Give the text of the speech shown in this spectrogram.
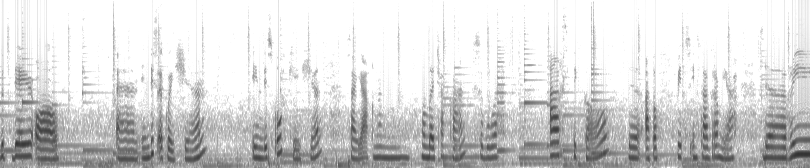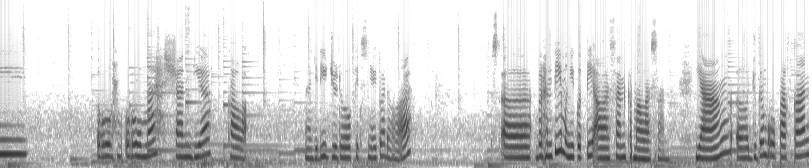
good day all. And in this equation, in this occasion, saya akan membacakan sebuah artikel atau feeds Instagram ya dari rumah Shandia Kala. Nah, jadi judul feedsnya itu adalah uh, berhenti mengikuti alasan kemalasan yang uh, juga merupakan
